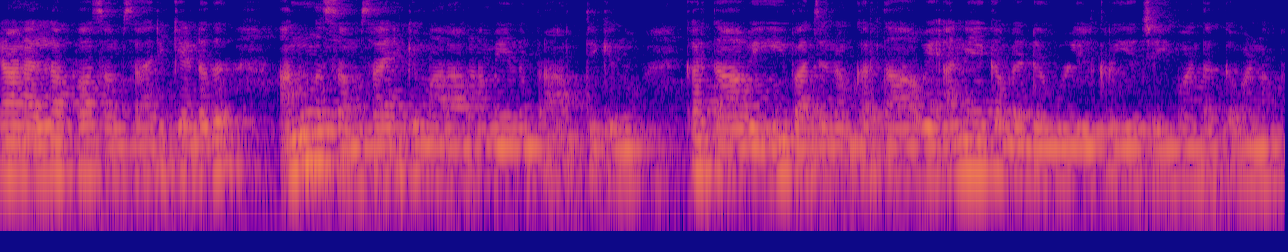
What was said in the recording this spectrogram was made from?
ഞാനല്ലപ്പ സംസാരിക്കേണ്ടത്. അങ്ങ് സംസാരിക്കുമാറാകണമേ എന്ന് പ്രാർത്ഥിക്കുന്നു. കർത്താവെ ഈ വചനം കർത്താവെ അനേകം എന്റെ ഉള്ളിൽ ക്രിയ ചെയ്യുവാൻ തക്കവണ്ണം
